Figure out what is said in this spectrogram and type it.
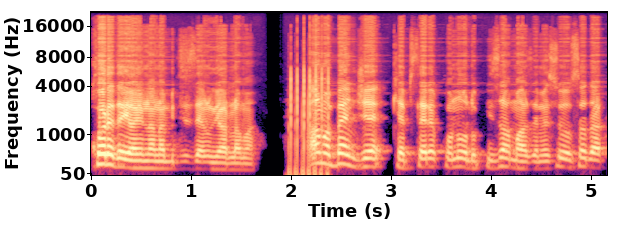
Kore'de yayınlanan bir diziden uyarlama. Ama bence capslere konu olup mizah malzemesi olsa da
